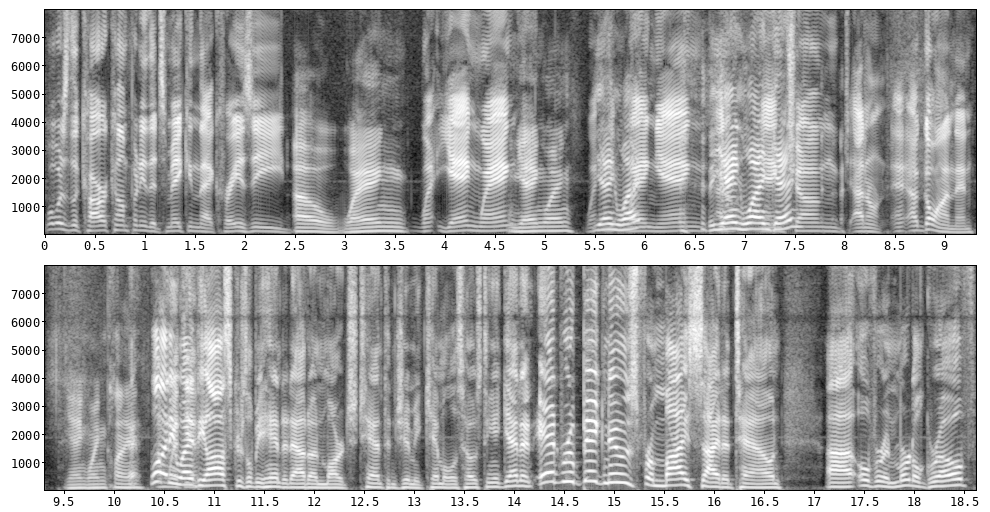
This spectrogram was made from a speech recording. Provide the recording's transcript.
what was the car company that's making that crazy Oh, Wang. Wa- Yang Wang? Yang Wang? Wa- Yang Wang? Wang Yang. The Yang Wang Yang gang? Chung. I don't. Uh, go on then. Yang Wang clan. Well, I'm anyway, the Oscars will be handed out on March 10th, and Jimmy Kimmel is hosting again. And Andrew, big news from my side of town uh, over in Myrtle Grove.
